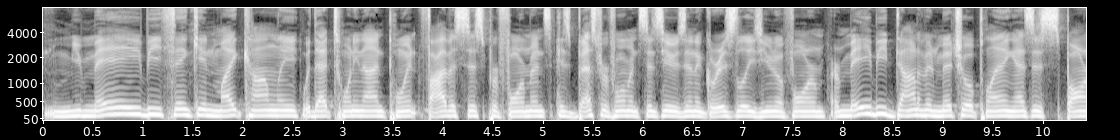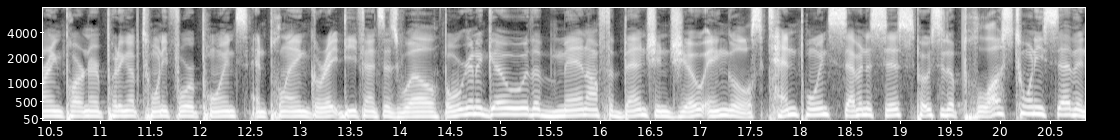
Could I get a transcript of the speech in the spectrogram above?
you may be thinking Mike Conley with that 29.5 assist performance, his best performance since he was in a Grizzlies uniform, or maybe Donovan Mitchell playing as his sparring partner, putting up 24 points and playing great defense as well. But we're going to go with a man off the bench in Joe Ingles. 10 points, 7 assists, posted a plus 27,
